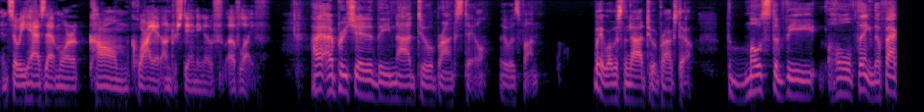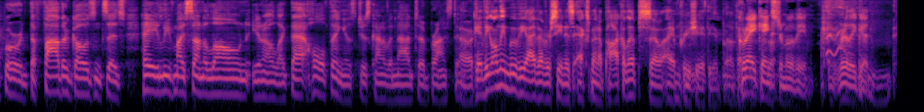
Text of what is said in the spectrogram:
and so he has that more calm, quiet understanding of of life. I, I appreciated the nod to a Bronx Tale. It was fun. Wait, what was the nod to a Bronx Tale? The most of the whole thing. The fact where the father goes and says, "Hey, leave my son alone," you know, like that whole thing is just kind of a nod to Bronx Tale. Oh, okay, the only movie I've ever seen is X Men Apocalypse, so I mm-hmm. appreciate the input. Great gangster movie, really good.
